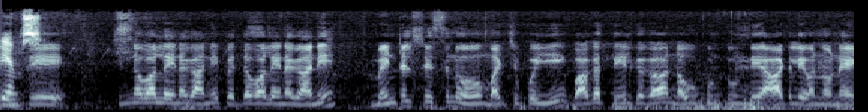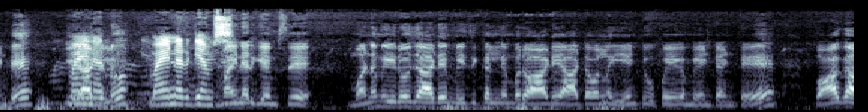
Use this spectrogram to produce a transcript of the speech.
games. ఏ. చిన్నవాళ్ళైనా కానీ పెద్దవాళ్ళైనా కానీ మెంటల్ స్ట్రెస్ను మర్చిపోయి బాగా తేలికగా నవ్వుకుంటూ ఉండే ఆటలు ఏమన్నా ఉన్నాయంటే ఈ మైనర్ ఆటలు? Minor games. మైనర్ గేమ్సే. మనం ఈ రోజు ఆడే మ్యూజికల్ నెంబర్ ఆడే ఆట వలన ఏంటి ఉపయోగం ఏంటంటే బాగా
